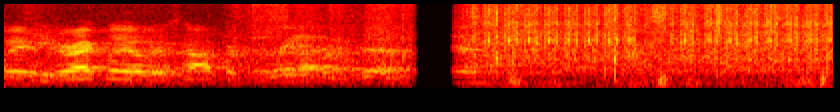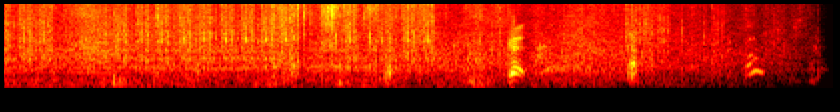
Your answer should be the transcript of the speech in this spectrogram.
mean, directly over the top or to the side? Good.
